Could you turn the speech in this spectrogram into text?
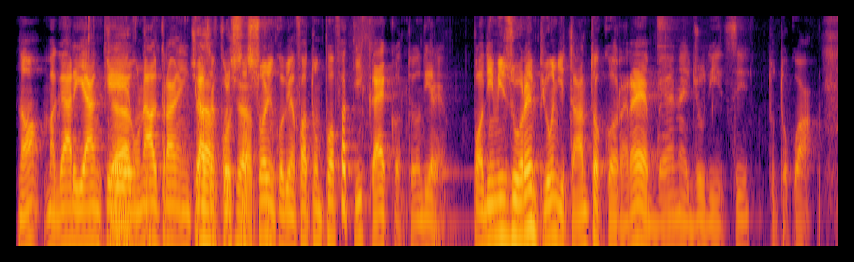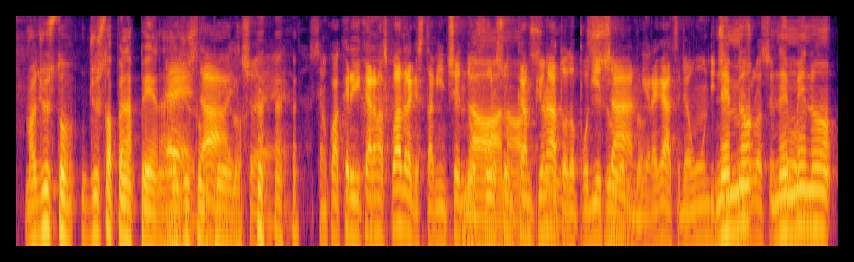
no? magari anche certo, un'altra in casa certo, col certo. Sassuolo in cui abbiamo fatto un po' fatica, ecco, intendo dire, po' di misura in più ogni tanto occorrerebbe eh, nei giudizi tutto qua. Ma giusto, giusto appena appena, eh, eh, giusto dai, un pelo. Cioè, stiamo qua a criticare una squadra che sta vincendo no, forse no, un campionato dopo dieci anni, ragazzi, abbiamo 11 Nemmo, sulla seconda. Nemmeno,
